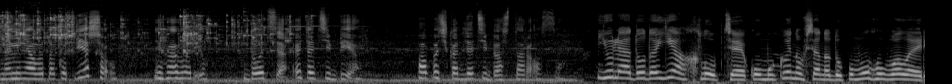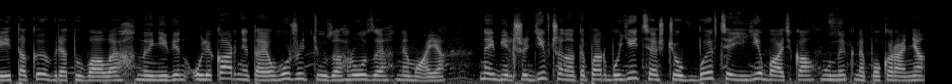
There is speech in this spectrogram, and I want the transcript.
На меня вот так вот вешал и говорил, Дотя, это тебе. Папочка для тебя старался. Юлія додає, хлопця, якому кинувся на допомогу Валерій, таки врятували. Нині він у лікарні та його життю загрози немає. Найбільше дівчина тепер боїться, що вбивця її батька уникне покарання.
